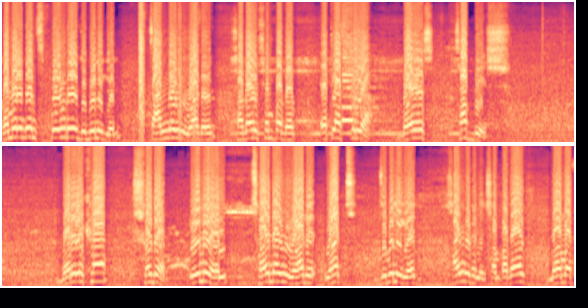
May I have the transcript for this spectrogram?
কমলগঞ্জ পৌর যুবলীগের চার নং ওয়ার্ডের সাধারণ সম্পাদক একলাস প্রিয়া বয়স ছাব্বিশ। বড়লেখা সদর ইউনিয়ন ছয় নং ওয়ার্ড ওয়ার্ড যুবলীগের সাংগঠনিক সম্পাদক মোহাম্মদ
